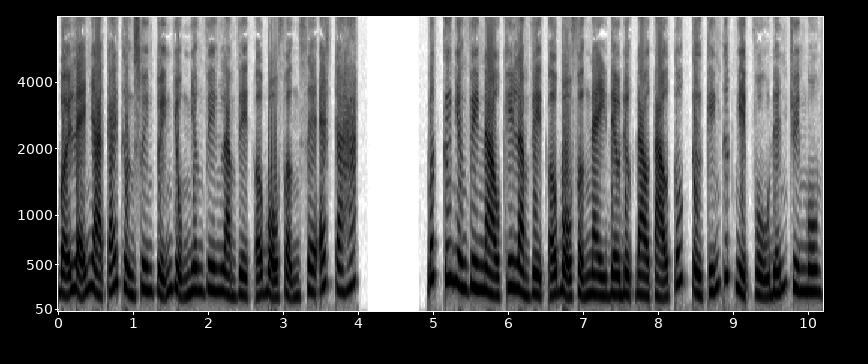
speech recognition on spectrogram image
Bởi lẽ nhà cái thường xuyên tuyển dụng nhân viên làm việc ở bộ phận CSKH. Bất cứ nhân viên nào khi làm việc ở bộ phận này đều được đào tạo tốt từ kiến thức nghiệp vụ đến chuyên môn.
